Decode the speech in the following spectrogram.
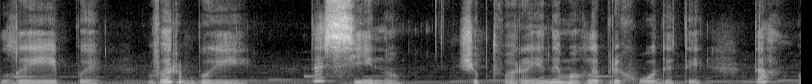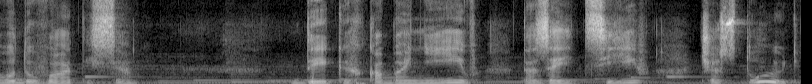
липи, верби та сіно, щоб тварини могли приходити та годуватися. Диких кабанів та зайців частують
